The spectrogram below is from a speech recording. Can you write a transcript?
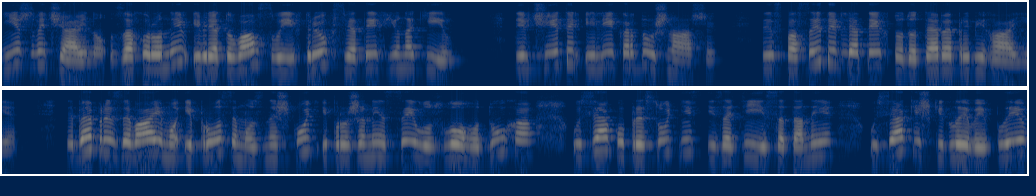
ніж звичайно, захоронив і врятував своїх трьох святих юнаків. Ти вчитель і лікар душ наших, ти спаситель для тих, хто до тебе прибігає. Тебе призиваємо і просимо знешкодь і прожени силу Злого Духа, усяку присутність і затії сатани, усякий шкідливий вплив,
